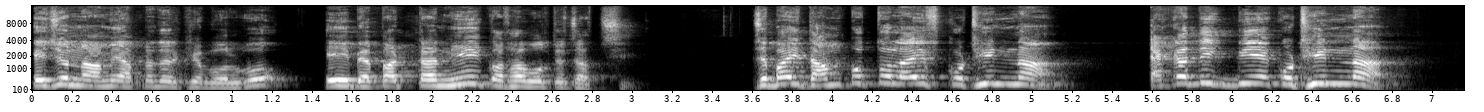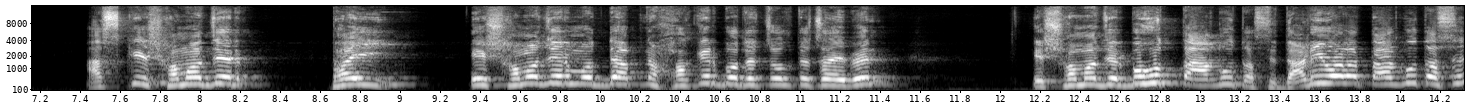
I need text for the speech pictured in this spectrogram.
এই জন্য আমি আপনাদেরকে বলব, এই ব্যাপারটা নিয়েই কথা বলতে চাচ্ছি। যে ভাই, দাম্পত্য লাইফ কঠিন না, একাধিক বিয়ে কঠিন না। আজকে সমাজের, ভাই, এই সমাজের মধ্যে আপনি হকের পথে চলতে চাইবেন। এ সমাজের বহুত তাগুত আছে, দাড়িওয়ালা তাগুত আছে,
